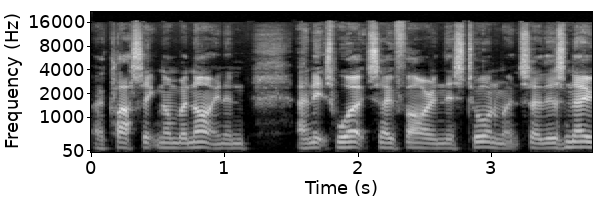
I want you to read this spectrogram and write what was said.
a classic number nine, and and it's worked so far in this tournament. So there's no.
